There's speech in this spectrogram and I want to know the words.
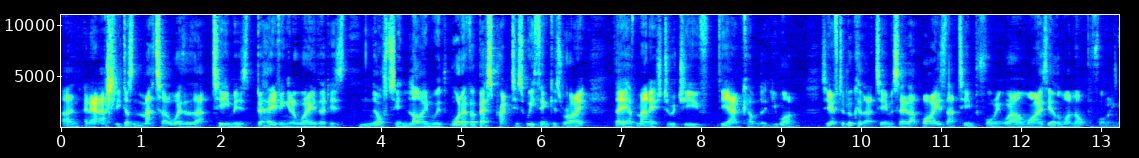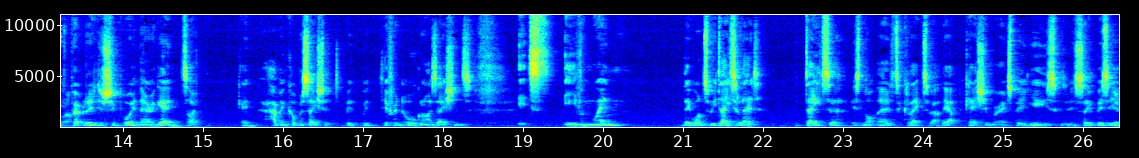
And, and, it actually doesn't matter whether that team is behaving in a way that is not in line with whatever best practice we think is right. They have managed to achieve the outcome that you want. So you have to look at that team and say that why is that team performing well and why is the other one not performing well? An interesting point there again. So again, having conversations with, with different organisations, it's even when they want to be data led, the data is not there to collect about the application where it's being used because it's been so busy yeah.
